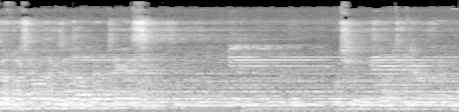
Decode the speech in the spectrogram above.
Güzel parçamız da güzel abilerimize gelsin. Hoş geldiniz tekrardan.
